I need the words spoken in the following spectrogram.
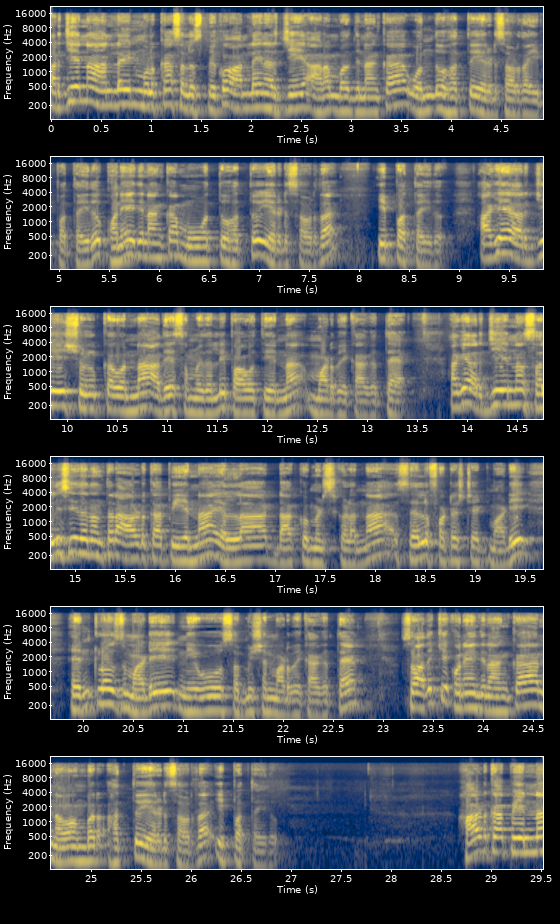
ಅರ್ಜಿಯನ್ನು ಆನ್ಲೈನ್ ಮೂಲಕ ಸಲ್ಲಿಸಬೇಕು. ಆನ್ಲೈನ್ ಅರ್ಜಿ ಆರಂಭ ದಿನಾಂಕ ಒಂದು ಹತ್ತು ಎರಡು ಸಾವಿರದ ಇಪ್ಪತ್ತೈದು. ಕೊನೆಯ ದಿನಾಂಕ ಮೂವತ್ತು ಹತ್ತು ಎರಡು ಸಾವಿರದ ಇಪ್ಪತ್ತೈದು. ಹಾಗೆ ಅರ್ಜಿ ಶುಲ್ಕವನ್ನು ಅದೇ ಸಮಯದಲ್ಲಿ ಪಾವತಿಯನ್ನು ಮಾಡಬೇಕಾಗತ್ತೆ. ಹಾಗೆ ಅರ್ಜಿಯನ್ನು ಸಲ್ಲಿಸಿದ ನಂತರ ಹಾರ್ಡ್ ಕಾಪಿಯನ್ನು ಎಲ್ಲ ಡಾಕ್ಯುಮೆಂಟ್ಸ್ಗಳನ್ನು ಸೆಲ್ಫ್ ಅಟೆಸ್ಟೇಟ್ ಮಾಡಿ, ಎನ್ಕ್ಲೋಸ್ ಮಾಡಿ ನೀವು ಸಬ್ಮಿಷನ್ ಮಾಡಬೇಕಾಗತ್ತೆ. ಸೊ ಅದಕ್ಕೆ ಕೊನೆಯ ದಿನಾಂಕ ನವಂಬರ್ ಹತ್ತು, ಎರಡು ಸಾವಿರದ ಇಪ್ಪತ್ತೈದು. ಹಾರ್ಡ್ ಕಾಪಿಯನ್ನು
